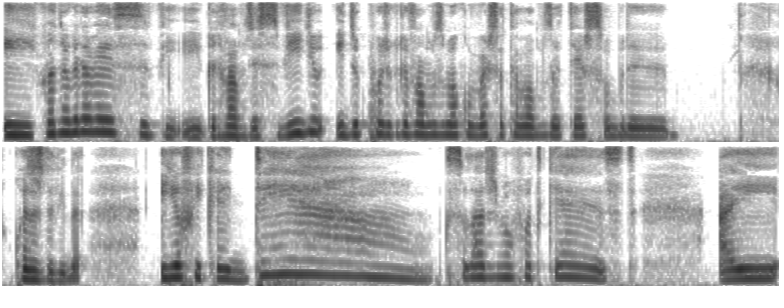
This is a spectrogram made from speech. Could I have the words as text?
E quando eu gravei esse vídeo, gravámos esse vídeo e depois gravámos uma conversa que estávamos a ter sobre coisas da vida. E eu fiquei, damn, que saudades do meu podcast. Aí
